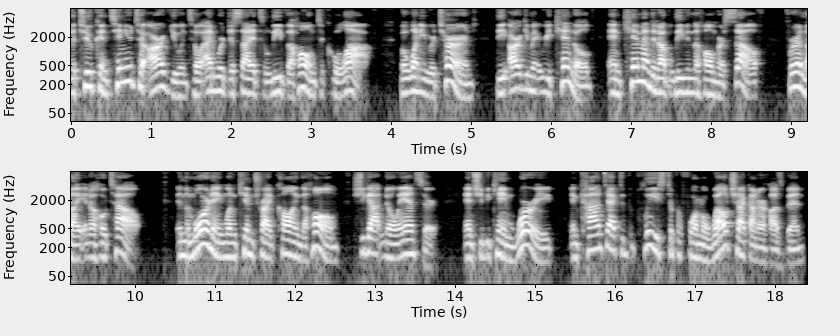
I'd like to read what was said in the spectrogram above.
The two continued to argue until Edward decided to leave the home to cool off. But when he returned, the argument rekindled, and Kim ended up leaving the home herself for a night in a hotel. In the morning, when Kim tried calling the home, she got no answer, and she became worried and contacted the police to perform a well check on her husband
